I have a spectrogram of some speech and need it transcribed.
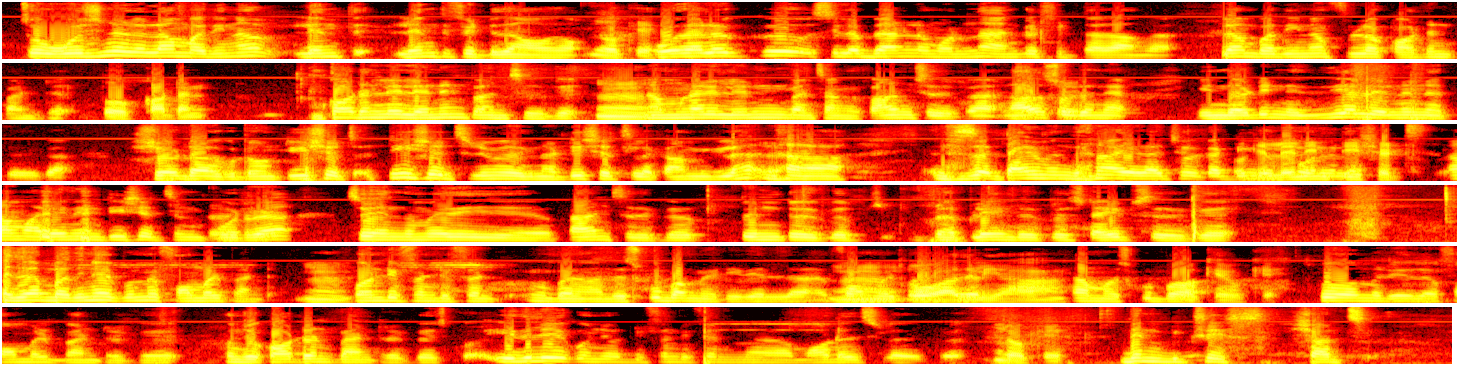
ஸோ ஒரிஜினல் எல்லாம் பாத்தீங்கன்னா லென்த் லென்த் ஃபிட் தான் ஆகும் ஓகே ஓரளவுக்கு சில பிராண்ட்ல மட்டும்தான் ஆங்கிள் ஃபிட் தராங்க எல்லாம் பாத்தீங்கன்னா ஃபுல்லா காட்டன் பேண்ட் ஓ காட்டன் காட்டன்லயே லெனின் பேண்ட்ஸ் இருக்கு. ம். நான் முன்னாடி லெனின் பேண்ட்ஸ் அங்க காமிச்சிருக்கேன். நான் தான் சொல்றேன் இந்த வாட்டி நிறைய லெனின் எடுத்திருக்கேன். ஷர்ட் ஆகட்டும் டிஷர்ட்ஸ் டிஷர்ட்ஸ்லயுமே இருக்கு. நான் டிஷர்ட்ஸ்ல காமிக்கல. நான் டைம் இருந்தேன்னா ஏதாச்சும் ஒரு கட்டிங் லெனின் டிஷர்ட்ஸ் ஆமா லெனின் டிஷர்ட்ஸ் போடுறேன். சோ இந்த மாதிரி பேண்ட்ஸ் இருக்கு பிரிண்ட் இருக்கு பிளெயின் இருக்கு ஸ்டைப்ஸ் இருக்கு. இதெல்லாம் பாத்தீங்கன்னா எப்பவுமே ஃபார்மல் பேண்ட் ம். டிஃப்ரெண்ட் டிஃப்ரெண்ட் அந்த ஸ்கூபா மெட்டீரியல்ல ஃபார்மல் ஓ அதுலயா? ஆமா ஸ்கூபா ஓகே ஓகே ஸ்கூபா மெட்டீரியல்ல ஃபார்மல் பேண்ட் இருக்கு. கொஞ்சம் காட்டன் பேண்ட் இருக்கு. இதுலயே கொஞ்சம் டிஃப்ரெண்ட் டிஃப்ரெண்ட் மாடல்ஸ்ல இருக்கு. Okay then big size shorts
